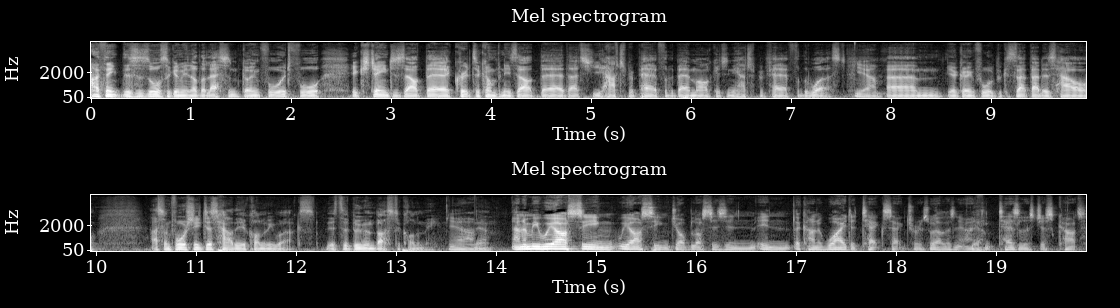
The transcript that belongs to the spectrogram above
I think this is also going to be another lesson going forward for exchanges out there, crypto companies out there. That you have to prepare for the bear market and you have to prepare for the worst. Yeah. Um, you know, going forward because that that is how. That's unfortunately just how the economy works. It's a boom and bust economy. Yeah. Yeah. And I mean, we are seeing we are seeing job losses in, in the kind of wider tech sector as well, isn't it? I Yeah. think Tesla's just cut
